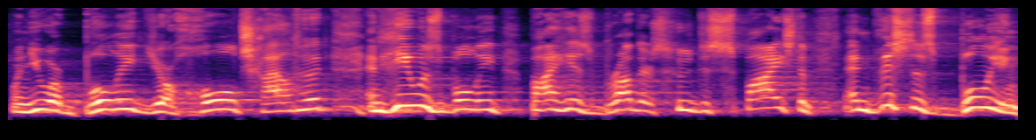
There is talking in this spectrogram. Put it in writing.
when you are bullied your whole childhood? And he was bullied by his brothers who despised him. And this is bullying.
